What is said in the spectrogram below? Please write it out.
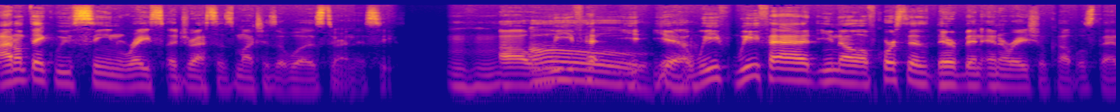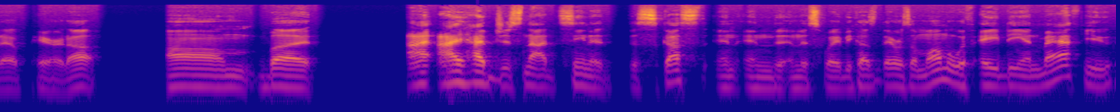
I don't think we've seen race addressed as much as it was during this season. Mhm. Uh, we've Oh, had, yeah, we've we've had you know, of course, there, there have been interracial couples that have paired up, um, but I, I have just not seen it discussed in in, in this way because there was a moment with AD and Matthew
